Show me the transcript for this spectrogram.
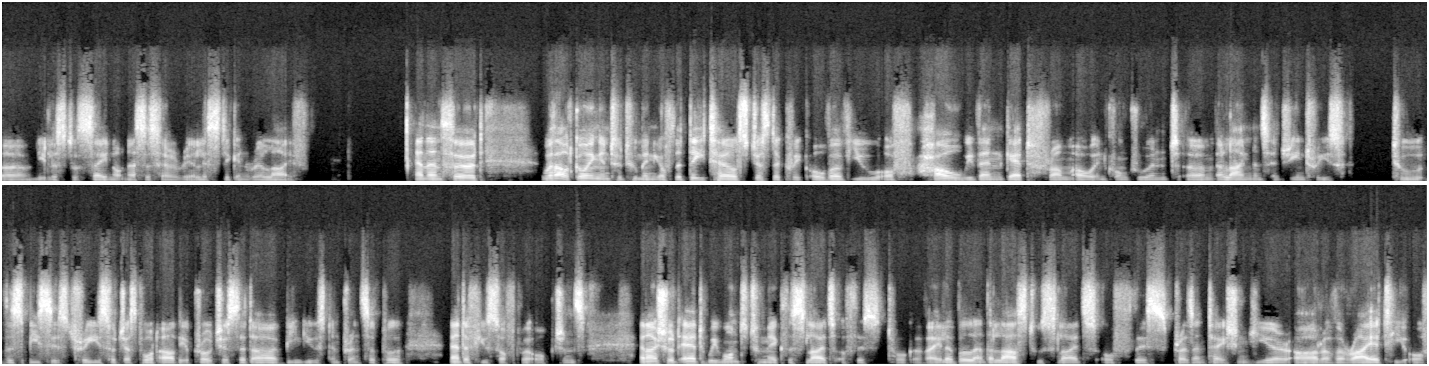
uh, needless to say, not necessarily realistic in real life. And then third, Without going into too many of the details, just a quick overview of how we then get from our incongruent um, alignments and gene trees to the species tree. So just what are the approaches that are being used in principle and a few software options. And I should add, we want to make the slides of this talk available. And the last two slides of this presentation here are a variety of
